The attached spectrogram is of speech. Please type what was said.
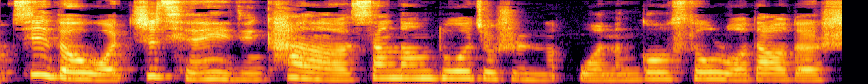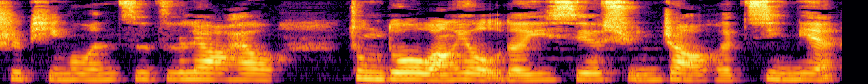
记得我之前已经看了相当多，就是能我能够搜罗到的视频、文字资料，还有众多网友的一些寻找和纪念。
